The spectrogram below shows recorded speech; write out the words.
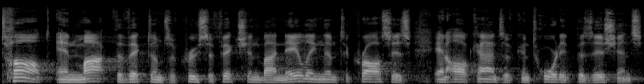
taunt and mock the victims of crucifixion by nailing them to crosses in all kinds of contorted positions.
